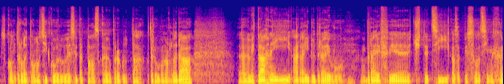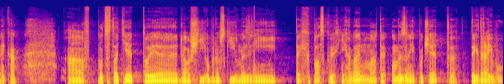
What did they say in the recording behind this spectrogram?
zkontroluje pomocí kódu, jestli ta páska je opravdu ta, kterou on hledá, eh, vytáhne ji a dají do driveu. Drive je čtecí a zapisovací mechanika. A v podstatě to je další obrovský omezení těch páskových knihoven. Máte omezený počet těch driveů.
